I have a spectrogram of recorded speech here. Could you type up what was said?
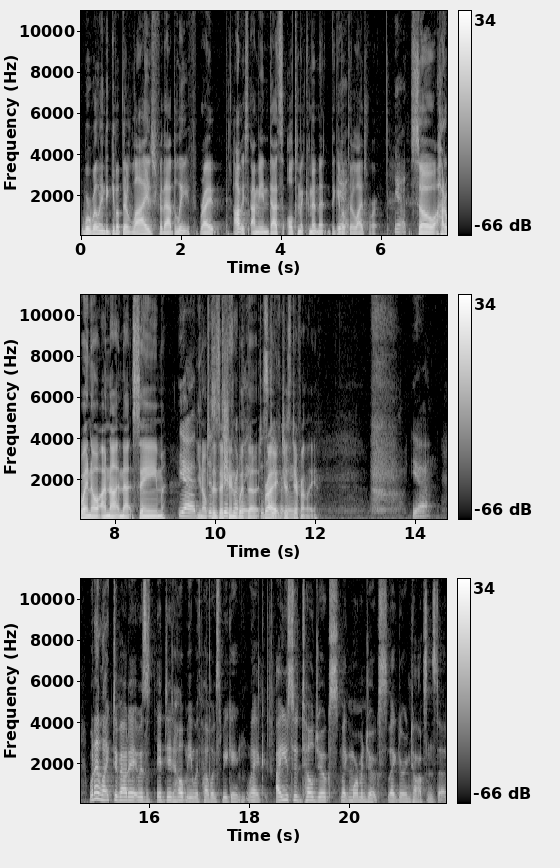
were willing to give up their lives for that belief right obviously i mean that's ultimate commitment they give Yeah. up their lives for it Yeah. so how do i know i'm not in that same Yeah. you know position with differently, the right just differently Yeah. What I liked about it was it did help me with public speaking. Like I used to tell jokes, like Mormon jokes, like during talks and stuff,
